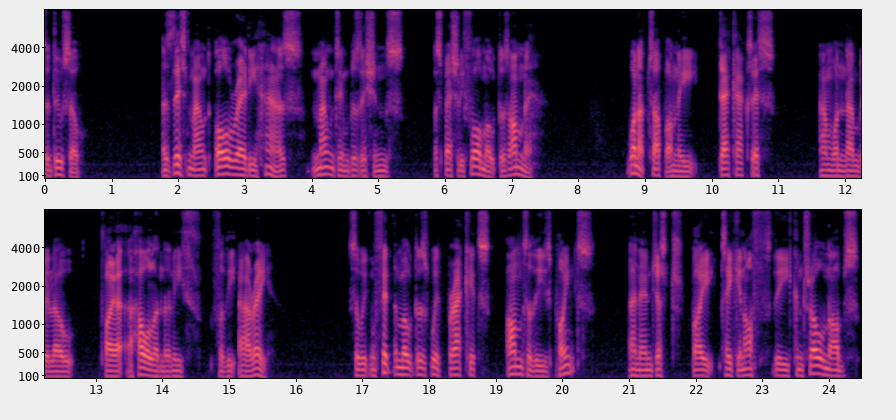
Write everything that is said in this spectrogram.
to do so, as this mount already has mounting positions, especially for motors, on there one up top on the Dec axis and one down below via a hole underneath for the RA. So we can fit the motors with brackets onto these points and then just by taking off the control knobs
